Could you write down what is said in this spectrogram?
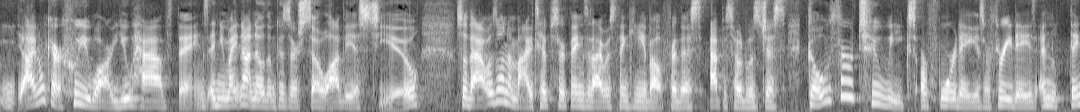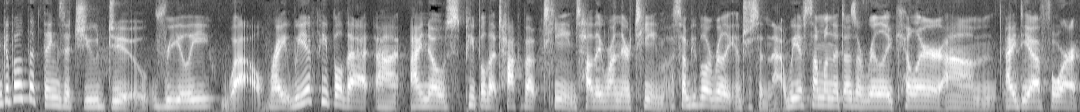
I don't care who you are, you have things, and you might not know them because they're so obvious to you. So that was one of my tips or things that I was thinking about for this episode was just go through two weeks or four days or three days and think about the things that you do really well, right? We have people that uh, I know people that talk about teams, how they run their team. Some people are really interested in that. We have someone that does a really killer um, idea for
